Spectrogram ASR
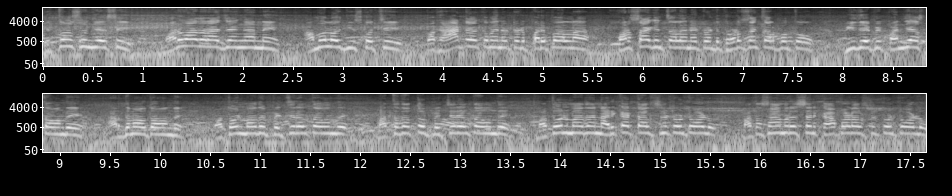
విధ్వంసం చేసి మనువాద రాజ్యాంగాన్ని అమల్లోకి తీసుకొచ్చి ఒక ఆటవికమైనటువంటి పరిపాలన కొనసాగించాలనేటువంటి దృఢ సంకల్పంతో బీజేపీ పనిచేస్తూ ఉంది అర్థమవుతూ ఉంది. మతోన్మాదం పెచ్చిరెళ్తూ ఉంది మతతత్వం పెచ్చిరెళ్తూ ఉంది. మతోన్మాదాన్ని అరికట్టాల్సినటువంటి వాళ్ళు మత సామరస్యాన్ని కాపాడాల్సినటువంటి వాళ్ళు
